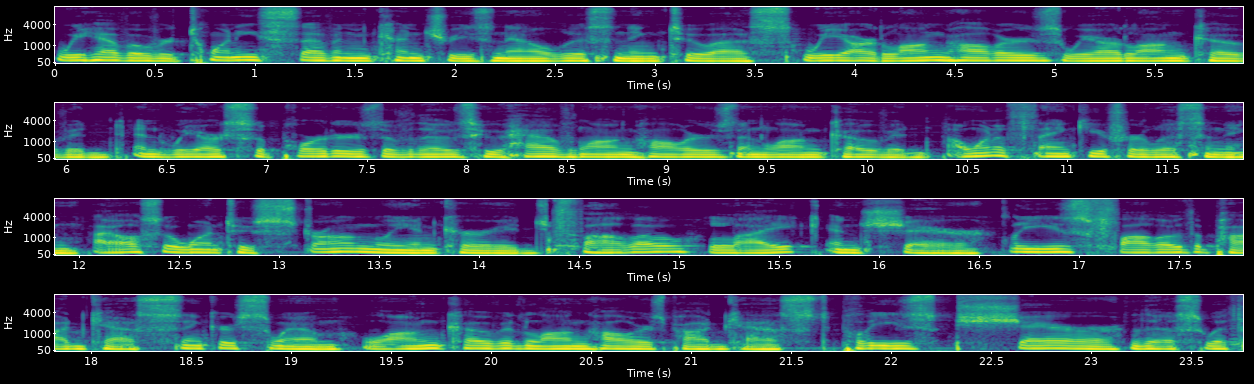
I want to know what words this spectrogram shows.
We have over 27 countries now listening to us. We are long haulers, we are long COVID, and we are supporters of those who have long haulers and long COVID. I want to thank you for listening. I also want to strongly encourage follow, like, and share. Please follow the podcast Sink or Swim, Long COVID Long Haulers podcast. Please share this with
